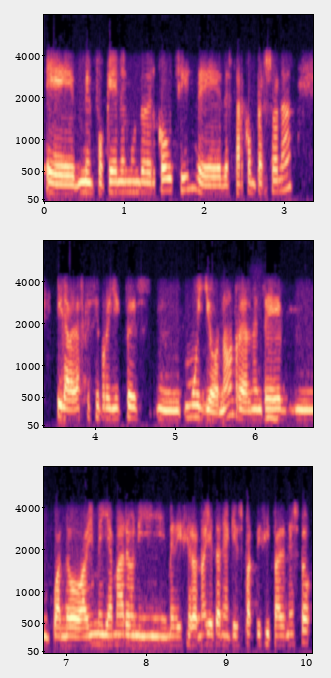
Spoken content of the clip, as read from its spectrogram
eh, me enfoqué en el mundo del coaching, de, de, estar con personas, y la verdad es que ese proyecto es mm, muy yo, ¿no? Realmente, mm, cuando a mí me llamaron y me dijeron, oye, Tania, ¿quieres participar en esto?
